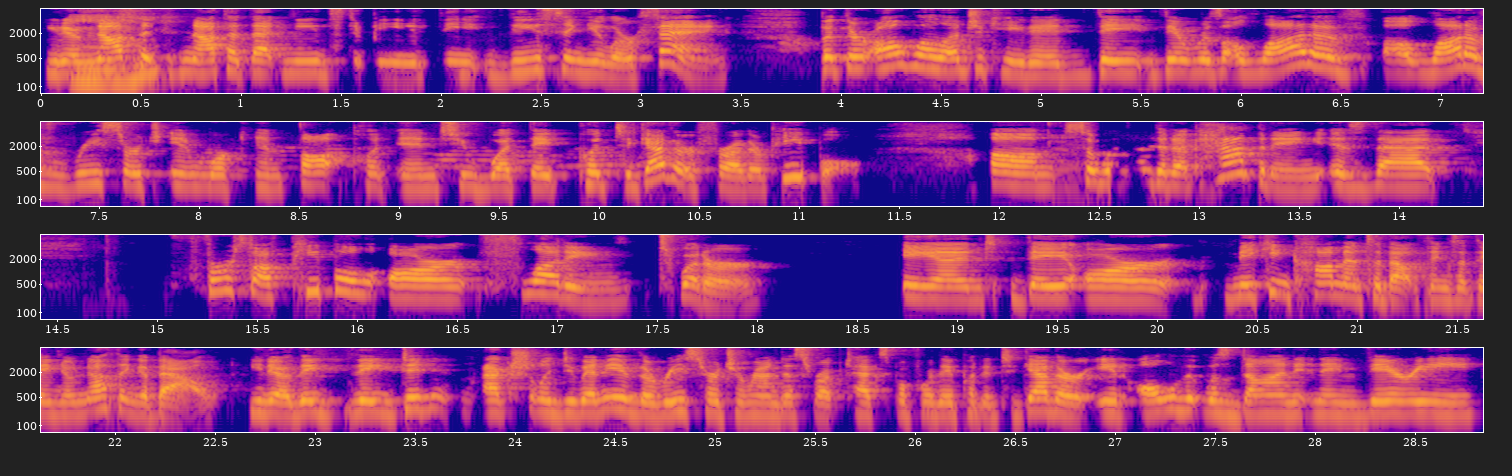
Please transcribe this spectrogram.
You know, mm-hmm. not that not that that needs to be the the singular thing, but they're all well educated. They there was a lot of a lot of research and work and thought put into what they put together for other people. Um, yeah. So what ended up happening is that first off, people are flooding Twitter and they are making comments about things that they know nothing about. You know, they they didn't actually do any of the research around disrupt text before they put it together, and all of it was done in a very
